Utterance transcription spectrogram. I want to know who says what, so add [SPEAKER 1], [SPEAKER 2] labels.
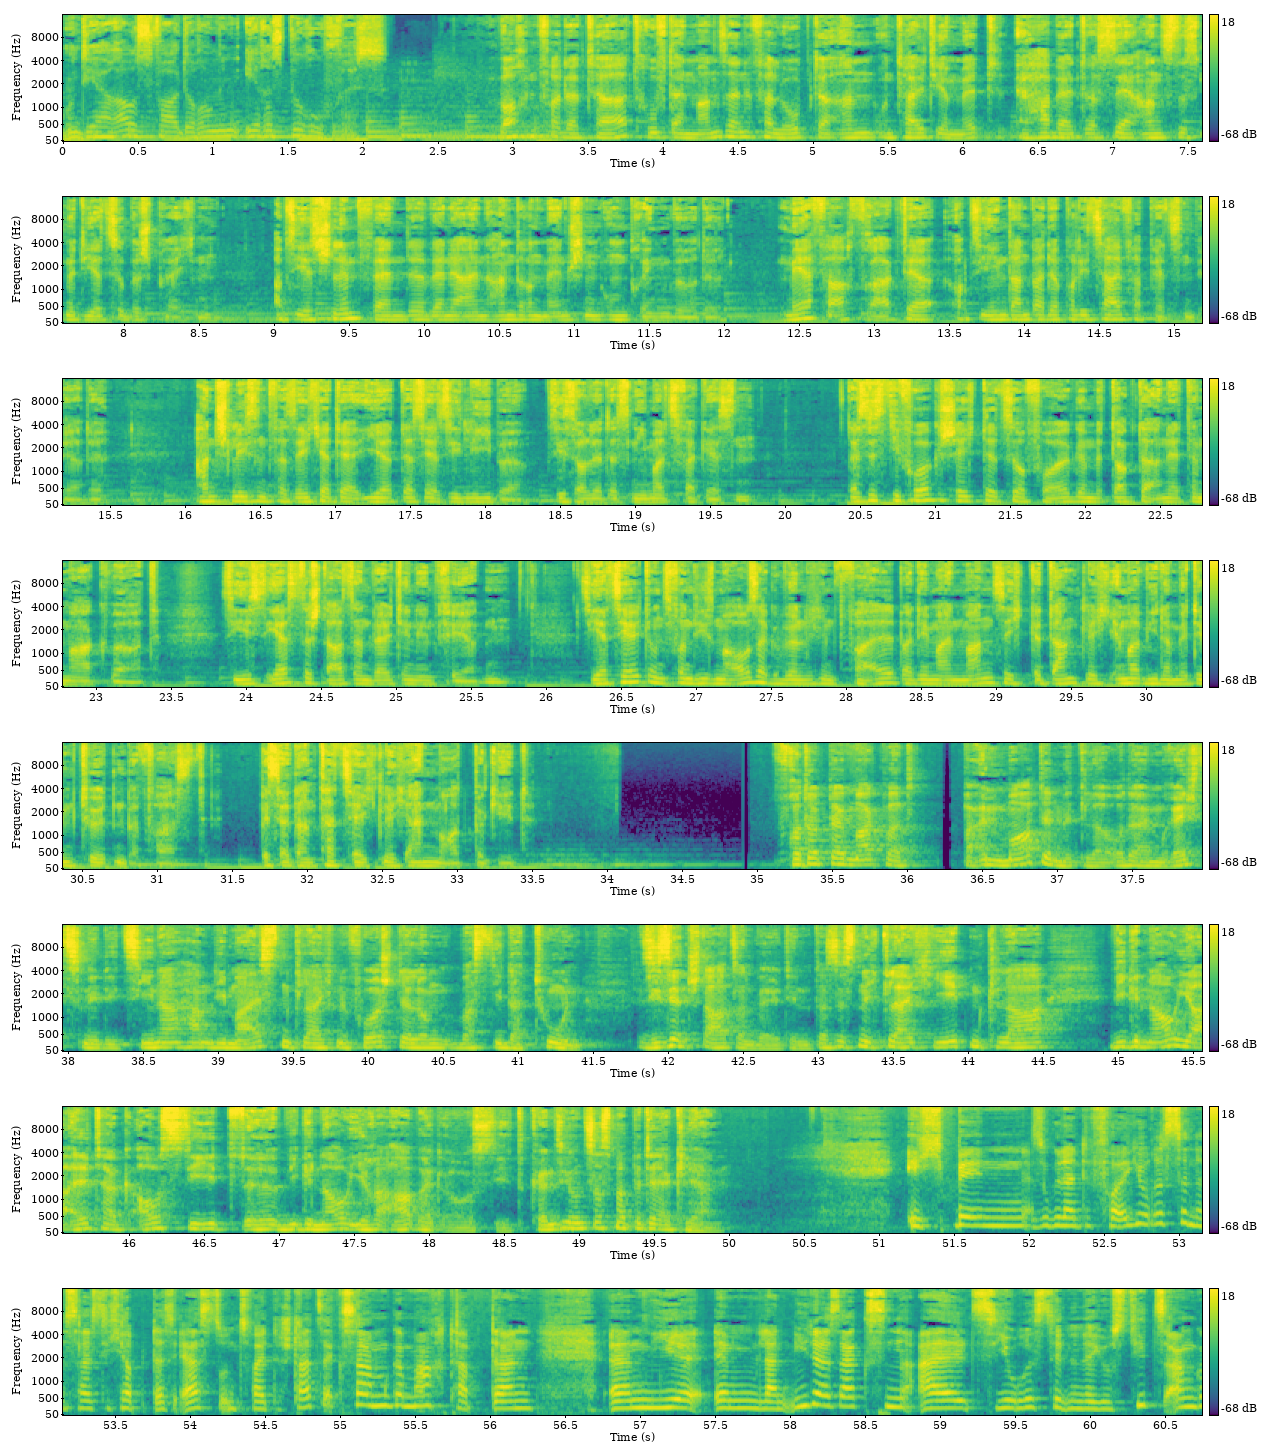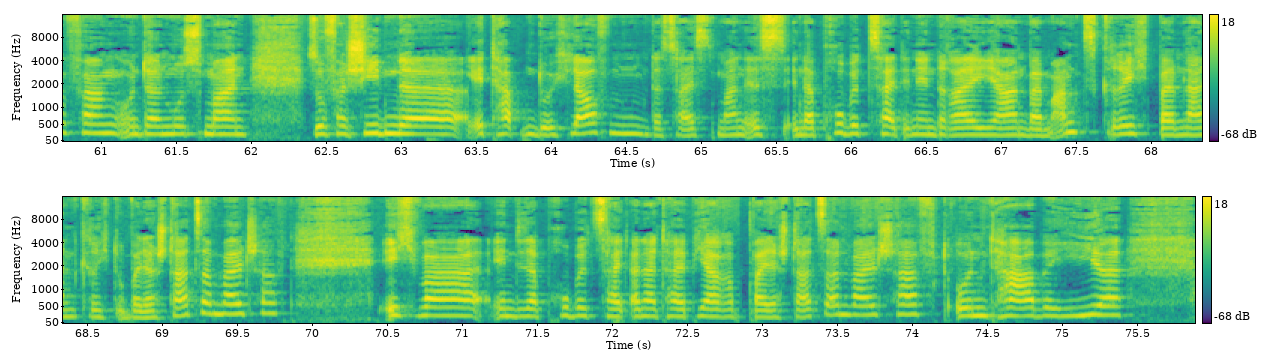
[SPEAKER 1] und die Herausforderungen ihres Berufes.
[SPEAKER 2] Wochen vor der Tat ruft ein Mann seine Verlobte an und teilt ihr mit, er habe etwas sehr Ernstes mit ihr zu besprechen. Ob sie es schlimm fände, wenn er einen anderen Menschen umbringen würde. Mehrfach fragt er, ob sie ihn dann bei der Polizei verpetzen werde. Anschließend versichert er ihr, dass er sie liebe. Sie solle das niemals vergessen. Das ist die Vorgeschichte zur Folge mit Dr. Annette Marquardt. Sie ist erste Staatsanwältin in Pferden. Sie erzählt uns von diesem außergewöhnlichen Fall, bei dem ein Mann sich gedanklich immer wieder mit dem Töten befasst, bis er dann tatsächlich einen Mord begeht. Frau Dr. Marquardt, bei einem Mordermittler oder einem Rechtsmediziner haben die meisten gleich eine Vorstellung, was die da tun. Sie sind Staatsanwältin. Das ist nicht gleich jedem klar, wie genau Ihr Alltag aussieht, äh, wie genau Ihre Arbeit aussieht. Können Sie uns das mal bitte erklären?
[SPEAKER 3] Ich bin sogenannte Volljuristin, das heißt, ich habe das erste und zweite Staatsexamen gemacht, habe dann ähm, hier im Land Niedersachsen als Juristin in der Justiz angefangen und dann muss man so verschiedene Etappen durchlaufen. Das heißt, man ist in der Probezeit in den drei Jahren beim Amtsgericht, beim Landgericht und bei der Staatsanwaltschaft. Ich war in dieser Probezeit anderthalb Jahre bei der Staatsanwaltschaft und habe hier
